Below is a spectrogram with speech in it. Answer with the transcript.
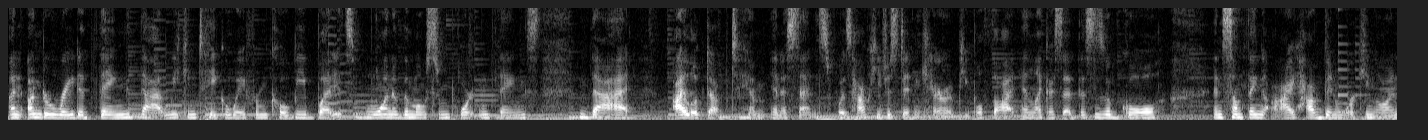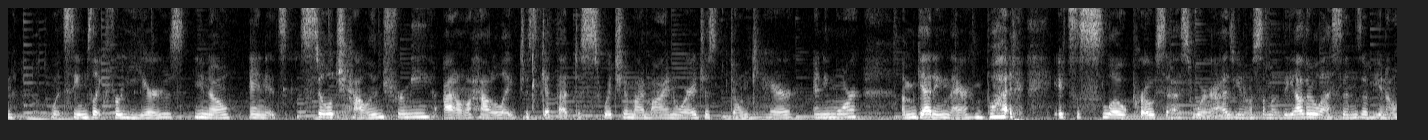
an underrated thing that we can take away from Kobe, but it's one of the most important things that I looked up to him in a sense was how he just didn't care what people thought. And like I said, this is a goal and something I have been working on what seems like for years, you know, and it's still a challenge for me. I don't know how to like just get that to switch in my mind where I just don't care anymore. I'm getting there, but it's a slow process. Whereas, you know, some of the other lessons of, you know,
